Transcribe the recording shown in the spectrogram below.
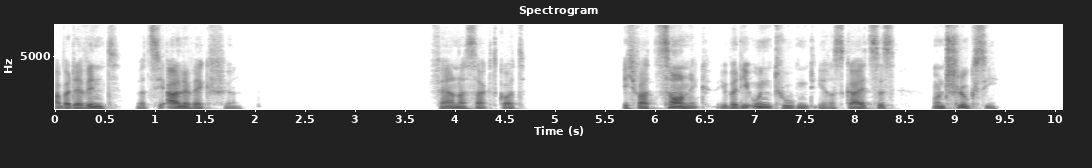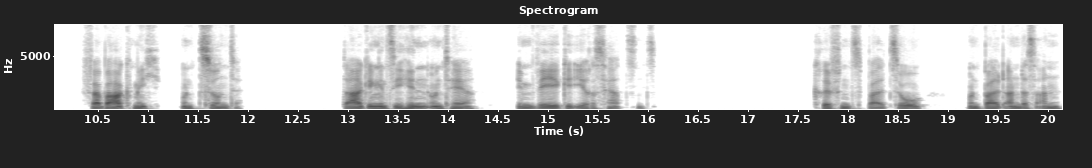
aber der Wind wird sie alle wegführen. Ferner sagt Gott, ich war zornig über die Untugend ihres Geizes und schlug sie, verbarg mich und zürnte. Da gingen sie hin und her im Wege ihres Herzens, griffen's bald so und bald anders an,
